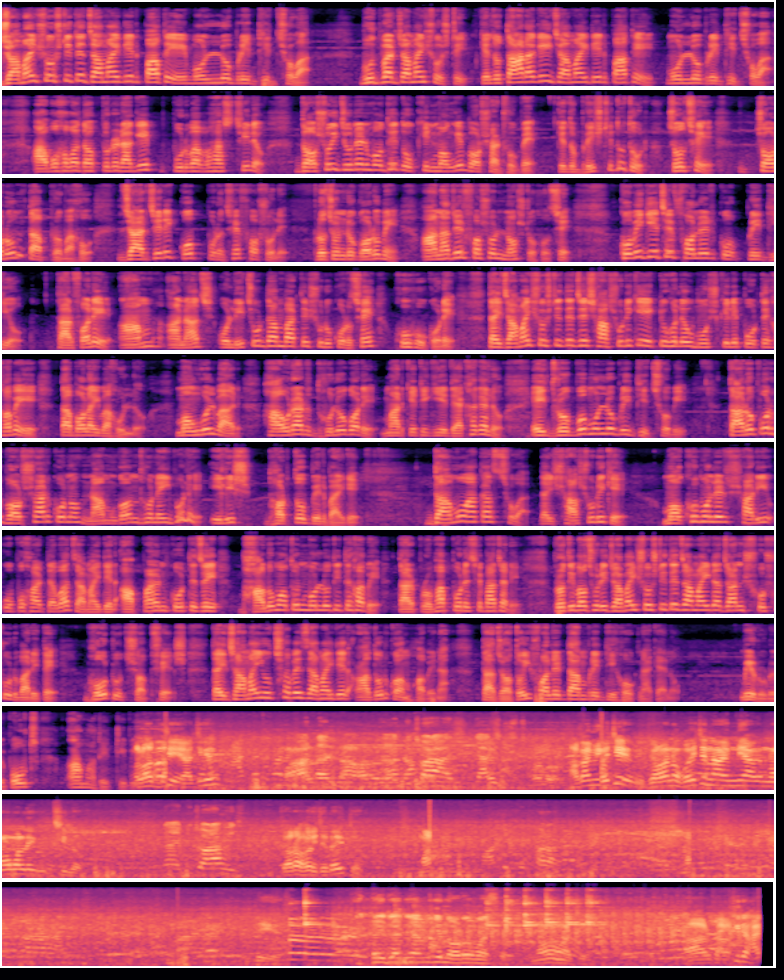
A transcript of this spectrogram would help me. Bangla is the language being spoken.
জামাই ষষ্ঠীতে জামাইদের পাতে মূল্য বৃদ্ধির ছোঁয়া। বুধবার জামাই ষষ্ঠী, কিন্তু তার আগেই জামাইদের পাতে মূল্য বৃদ্ধির ছোঁয়া। আবহাওয়া দপ্তরের আগে পূর্বাভাস ছিল, দশই জুনের মধ্যে দক্ষিণবঙ্গে বর্ষা ঢুকবে। কিন্তু বৃষ্টি তো দূর, চলছে চরম তাপপ্রবাহ, যার জেরে কোপ পড়েছে ফসলে। প্রচণ্ড গরমে আনাজের ফসল নষ্ট হচ্ছে। কমে গিয়েছে ফলের বৃদ্ধিও। তার ফলে আম, আনাজ ও লিচুর দাম বাড়তে শুরু করেছে হু হু করে। তাই জামাই ষষ্ঠীতে যে শাশুড়িকে একটু হলেও মুশকিলে পড়তে হবে, তা বলাই বাহুল্য। মঙ্গলবার হাওড়ার ধুলোগড়ে মার্কেটে গিয়ে দেখা গেল এই দ্রব্যমূল্য বৃদ্ধির ছবি। তার ওপর বর্ষার কোনো নামগন্ধ নেই বলে ইলিশ ধর্তব্যের বাইরে। দামও আকাশ ছোঁয়া, তাই শাশুড়িকে মখমলের শাড়ি উপহার দেওয়া জামাইদের আপ্যায়ন করতে যে ভালো মতন মূল্য দিতে হবে তার প্রভাব পড়েছে বাজারে। প্রতি বছরই জামাই ষষ্ঠীতে জামাইরা যান শ্বশুর বাড়িতে। ভোট উৎসব শেষ। তাই জামাই উৎসবে জামাইদের আদর কম হবে না। তা যতই ফলের দাম বৃদ্ধি হোক না কেন। ব্যুরো রিপোর্ট আমাদের টিভি। ভালো আজকে? আগামী হয়েছে? জড়ানো হয়েছে না এমনি নর্মালি ছিল? না একটু চড়া হয়েছে। চড়া হয়েছে তাই তো? খুব খারাপ। ঠিক আছে। এইটা নিয়ে আমি কি নরম আছে? নরম আছে। আর আজকের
